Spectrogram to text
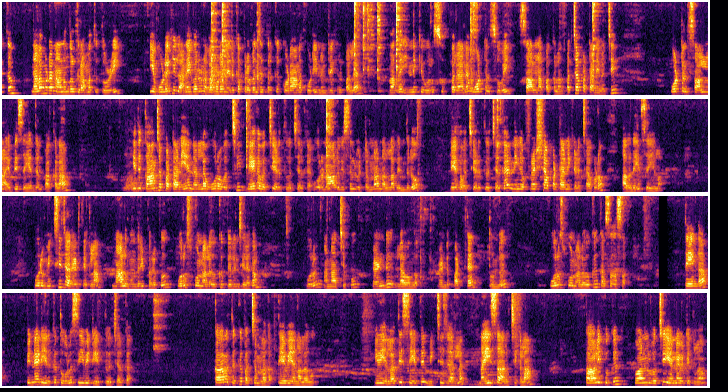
வணக்கம். நலமுடன் நான் உங்கள் கிராமத்து தோழி. இவ்வுலகில் அனைவரும் நலமுடன் இருக்க பிரபஞ்சத்திற்கு கொடான கோடி நன்றிகள் பல. வாங்க இன்னைக்கு ஒரு சூப்பரான ஓட்டல் சுவை சால்னா பார்க்கலாம். பச்சை பட்டாணி வச்சு ஓட்டல் சால்னா எப்படி செய்யறதுன்னு பார்க்கலாம். இது காஞ்ச பட்டாணியை நல்லா ஊற வச்சு வேக வச்சு எடுத்து வச்சுருக்கேன். ஒரு நாலு விசில் விட்டோம்னா நல்லா வெந்துடும். வேக வச்சு எடுத்து வச்சுருக்கேன். நீங்கள் ஃப்ரெஷ்ஷாக பட்டாணி கிடைச்சா கூட அதுலேயும் செய்யலாம். ஒரு மிக்ஸி ஜார் எடுத்துக்கலாம். நாலு முந்திரி பருப்பு ஒரு ஸ்பூன் அளவுக்கு பெருஞ்சீரகம் ஒரு அன்னாச்சிப்பூ ரெண்டு லவங்கம் ரெண்டு பட்டை துண்டு ஒரு ஸ்பூன் அளவுக்கு கசகசா. தேங்காய் பின்னாடி இருக்க தோலை சீவிட்டு எடுத்து வச்சுருக்கேன். காரத்துக்கு பச்சை மிளகாய் தேவையான அளவு. இது எல்லாத்தையும் சேர்த்து மிக்ஸி ஜாரில் நைஸாக அரைச்சிக்கலாம். தாளிப்புக்கு வானல் வச்சு எண்ணெய் விட்டுக்கலாம்.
